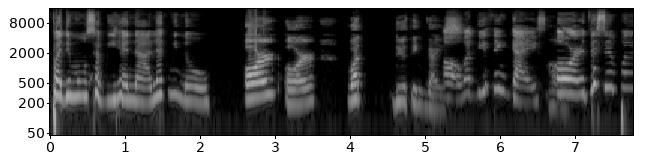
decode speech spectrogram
pwede mong sabihin na, let me know. or, or, what do you think guys? Oh, what do you think, guys? Oo. Or the simple,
